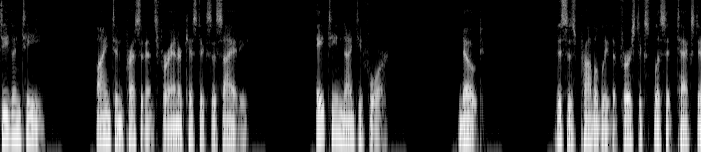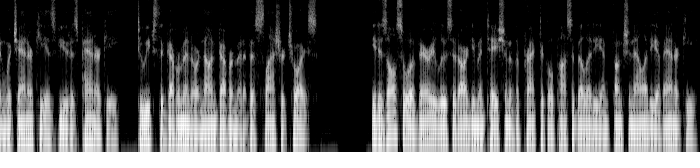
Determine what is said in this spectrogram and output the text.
Stephen T. Byington Precedents for Anarchistic Society. 1894. Note. This is probably the first explicit text in which anarchy is viewed as panarchy, to each the government or non-government of his slasher choice. It is also a very lucid argumentation of the practical possibility and functionality of anarchy,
